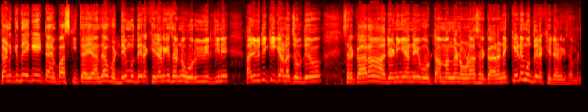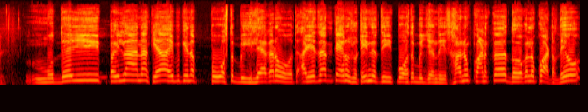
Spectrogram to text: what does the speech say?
ਕਣਕ ਦੇ ਕੇ ਟਾਈਮ ਪਾਸ ਕੀਤਾ ਜਾਂਦਾ, ਵੱਡੇ ਮੁੱਦੇ ਰੱਖੇ ਜਾਣਗੇ ਸਾਨੂੰ ਹੋਰ ਵੀ ਵੀਰ ਜੀ ਨੇ। ਹਾਂਜੀ ਵੀਰ ਜੀ, ਕੀ ਕਹਿਣਾ ਚਾਹੁੰਦੇ ਹੋ? ਸਰਕਾਰਾਂ ਆ ਜਾਣੀਆਂ ਨੇ, ਵੋਟਾਂ ਮੰਗਣ ਆਉਣਾ ਸਰਕਾਰਾਂ ਨੇ, ਕਿਹੜੇ ਮੁੱਦੇ ਰੱਖੇ ਜਾਣਗੇ ਸਾਹਮਣੇ? ਮੁੱਦੇ ਜੀ, ਪਹਿਲਾਂ ਇਹਨਾਂ ਕਿਹਾ ਸੀ ਵੀ ਕਹਿੰਦਾ ਪੋਸਟ ਬੀਜ ਲਿਆ ਕਰੋ, ਤੇ ਅਜੇ ਤੱਕ ਕਿਸੇ ਨੂੰ ਛੁੱਟੀ ਨਹੀਂ ਦਿੱਤੀ ਪੋਸਤ ਬੀਜਣ ਦੀ। ਸਾਨੂੰ ਕਣਕ 2 ਕਿਲੋ ਘੱਟ ਦਿਓ,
